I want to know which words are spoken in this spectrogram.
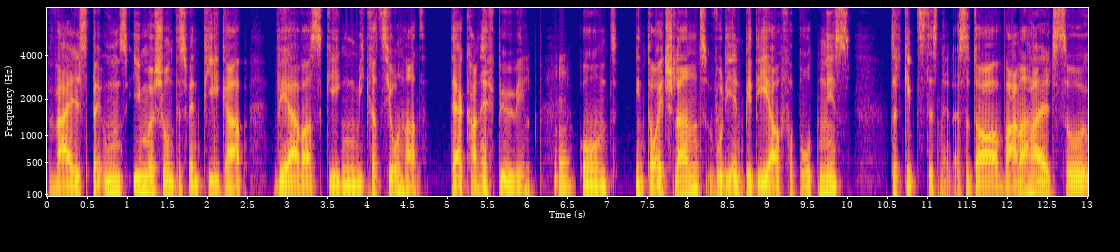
weil es bei uns immer schon das Ventil gab, wer was gegen Migration hat der kann FPÖ wählen. Mhm. Und in Deutschland, wo die NPD auch verboten ist, dort gibt es das nicht. Also da war man halt so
